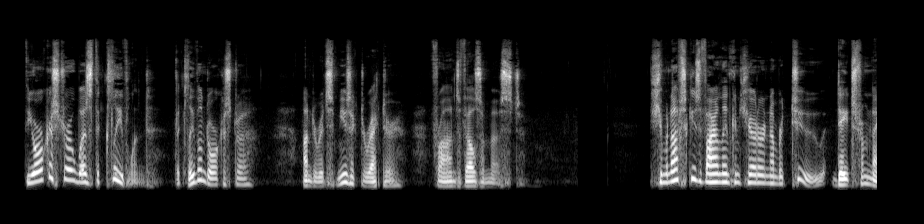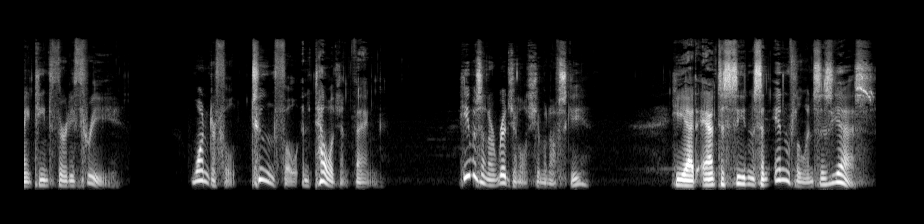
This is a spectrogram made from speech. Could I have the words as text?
The orchestra was the Cleveland, the Cleveland Orchestra, under its music director, Franz Welser-Möst. Szymanowski's Violin Concerto No. 2 dates from 1933. Wonderful, tuneful, intelligent thing. He was an original Szymanowski. He had antecedents and influences, yes,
